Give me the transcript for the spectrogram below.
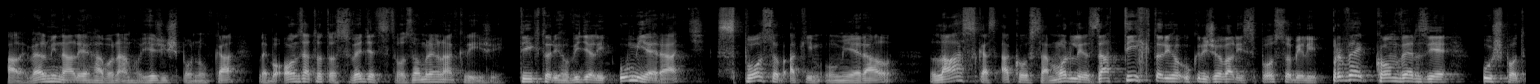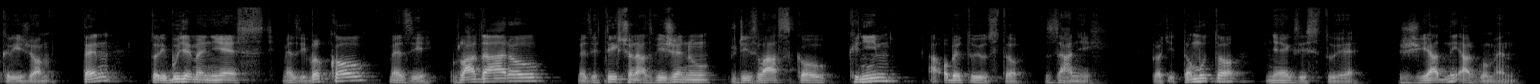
Ale veľmi naliehavo nám ho Ježiš ponúka, lebo on za toto svedectvo zomrel na kríži. Tí, ktorí ho videli umierať, spôsob, akým umieral, láska, s akou sa modlil za tých, ktorí ho ukrižovali, spôsobili prvé konverzie už pod krížom. Ten, ktorý budeme niesť medzi vlkov, medzi vladárov, medzi tých, čo nás vyženú, vždy s láskou k ním a obetujúc to za nich. Proti tomuto neexistuje žiadny argument.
